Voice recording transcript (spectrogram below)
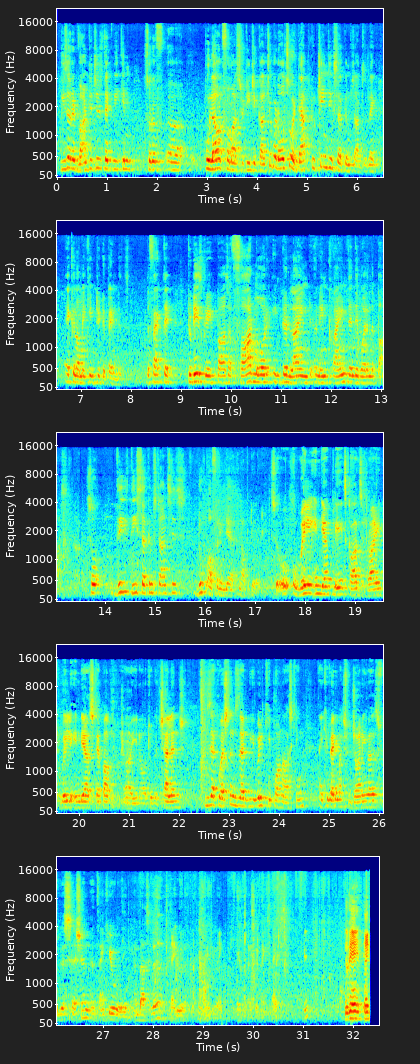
These are advantages that we can sort of uh, pull out from our strategic culture, but also adapt to changing circumstances like economic interdependence. The fact that today's great powers are far more interlined and entwined than they were in the past. So these, these circumstances do offer India an opportunity. So will India play its cards right? Will India step up, uh, you know, to the challenge? These are questions that we will keep on asking. Thank you very much for joining us for this session, and thank you, Ambassador. Thank you. Thank you. Thank you. Thank you. Okay, thank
